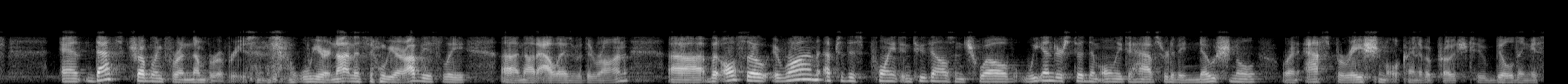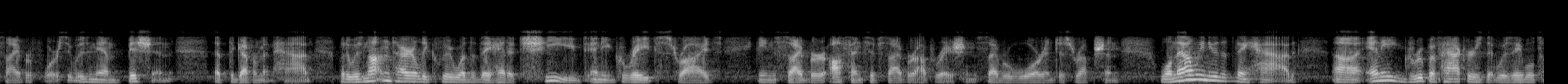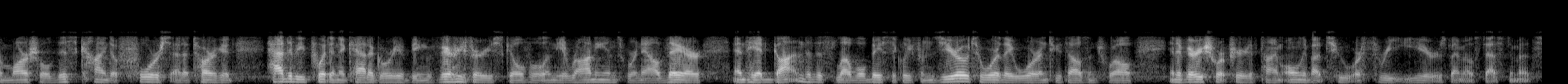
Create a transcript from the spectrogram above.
And that's troubling for a number of reasons. we are not we are obviously uh, not allies with Iran, uh, but also Iran up to this point in 2012, we understood them only to have sort of a notional or an aspirational kind of approach to building a cyber force. It was an ambition that the government had, but it was not entirely clear whether they had achieved any great strides in cyber offensive cyber operations, cyber war and disruption. Well, now we knew that they had. Uh, any group of hackers that was able to marshal this kind of force at a target had to be put in a category of being very, very skillful, and the Iranians were now there, and they had gotten to this level basically from zero to where they were in 2012 in a very short period of time, only about two or three years by most estimates.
